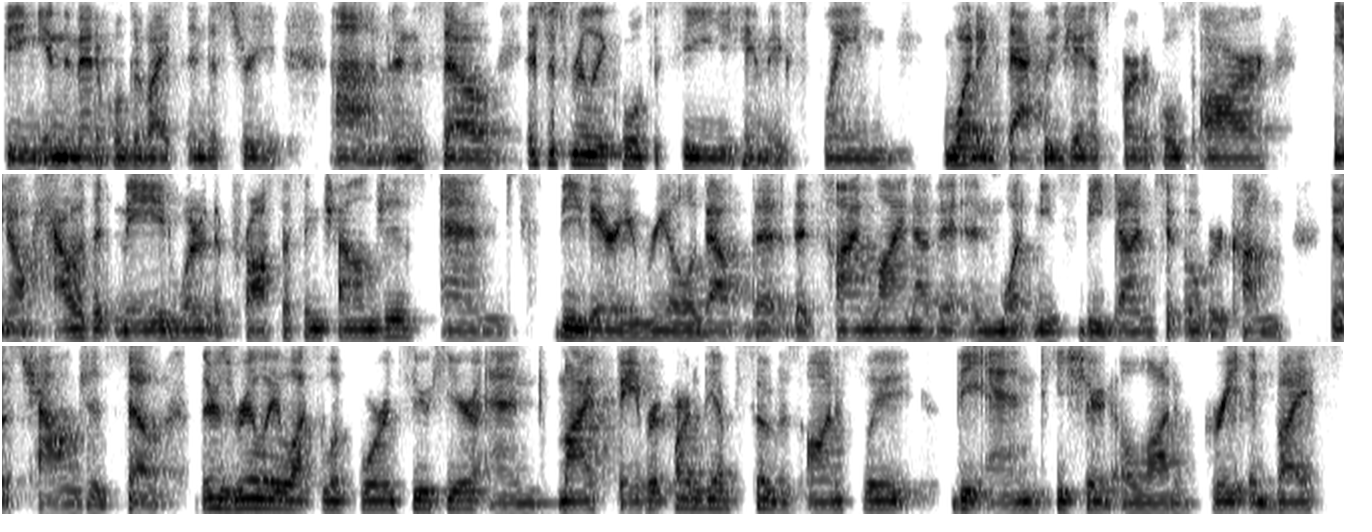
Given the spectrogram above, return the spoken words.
being in the medical device industry. Um, and so it's just really cool to see him explain what exactly Janus particles are, you know how is it made? What are the processing challenges? And be very real about the the timeline of it and what needs to be done to overcome those challenges. So there's really a lot to look forward to here. And my favorite part of the episode was honestly the end. He shared a lot of great advice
